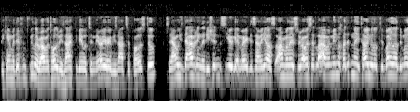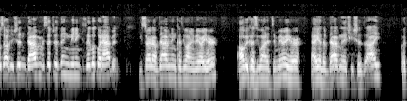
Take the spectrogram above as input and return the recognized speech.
became a different tefillah. Rava told him he's not going to be able to marry her if he's not supposed to. So now he's davening that he shouldn't see her get married to somebody else. So Rava said, Lava didn't I tell you, you shouldn't daven for such a thing? Meaning to say, look what happened. You started off davening because you wanted to marry her, all because you wanted to marry her. Now you end up davening that she should die. But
